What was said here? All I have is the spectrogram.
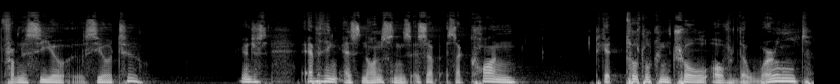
from the CO, CO2. You understand? Everything is nonsense. It's a, it's a con to get total control over the world,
